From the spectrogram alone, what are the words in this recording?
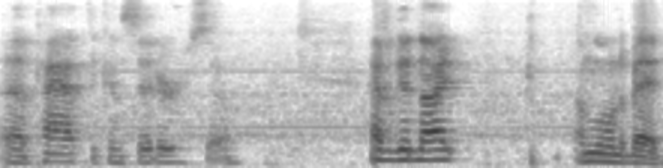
a path to consider. So have a good night. I'm going to bed.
